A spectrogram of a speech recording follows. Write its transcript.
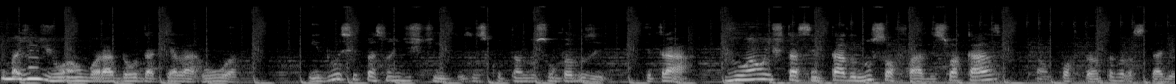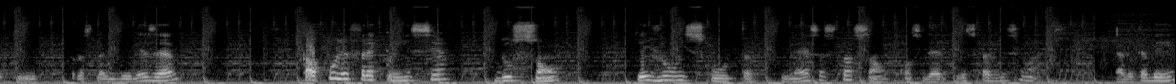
Imagine João, morador daquela rua, em duas situações distintas, escutando o som produzido. Letra A. João está sentado no sofá de sua casa, então, portanto, a velocidade aqui, a velocidade dele é zero. Calcule a frequência do som que João escuta nessa situação. Considere três casas decimais. Na letra B,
